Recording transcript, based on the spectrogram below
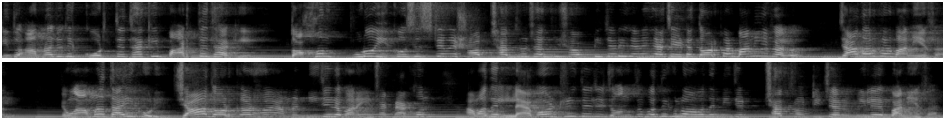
কিন্তু আমরা যদি করতে থাকি, পারতে থাকি, তখন পুরো ইকোসিস্টেমে সব ছাত্রছাত্রী, সব টিচারই জানে যে আচ্ছা এটা দরকার বানিয়ে ফেলো, যা দরকার বানিয়ে ফেলো। এবং আমরা তাই করি, যা দরকার হয় আমরা নিজেরা বানাই। ইনফ্যাক্ট এখন আমাদের ল্যাবরেটরিতে যে যন্ত্রপাতিগুলো আমাদের নিজের ছাত্র টিচার মিলে বানিয়ে ফেলে।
